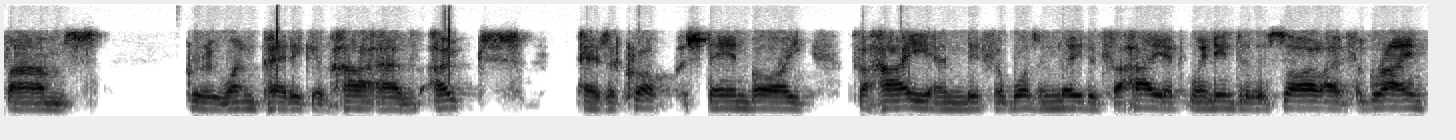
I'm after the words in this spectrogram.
farms grew one paddock of, of oats as a crop, a standby for hay, and if it wasn't needed for hay, it went into the silo for grain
